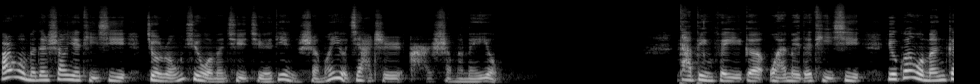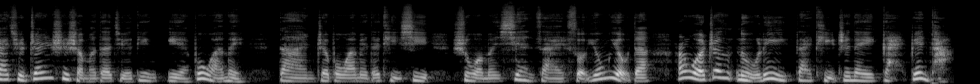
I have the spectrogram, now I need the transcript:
而我们的商业体系就容许我们去决定什么有价值，而什么没有。它并非一个完美的体系，有关我们该去珍视什么的决定也不完美。但这不完美的体系是我们现在所拥有的，而我正努力在体制内改变它。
